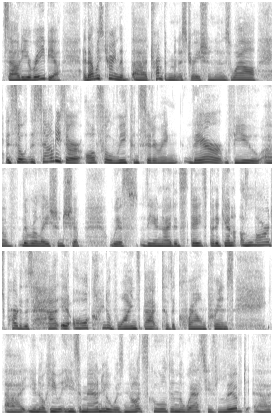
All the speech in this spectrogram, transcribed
Saudi Arabia. And that was during the uh, Trump administration as well. And so the Saudis are also reconsidering their view of the relationship with the United States. But again, a large part of this, ha- it all kind of winds back to the crown prince. Uh, you know, he, he's a man who was not schooled in the West. He's lived uh,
